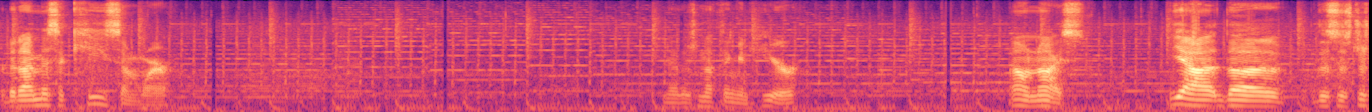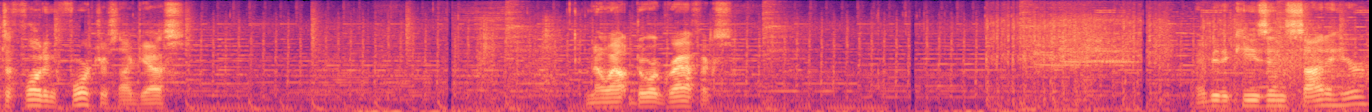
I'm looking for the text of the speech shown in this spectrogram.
Or did I miss a key somewhere? No, there's nothing in here. Oh, nice. Yeah, the this is just a floating fortress, I guess. No outdoor graphics. Maybe the key's inside of here?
